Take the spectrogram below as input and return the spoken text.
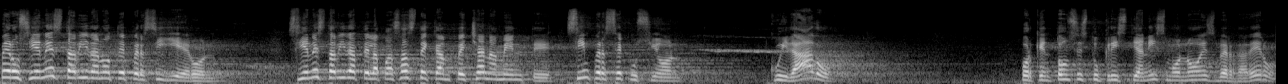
Pero si en esta vida no te persiguieron, si en esta vida te la pasaste campechanamente, sin persecución, cuidado, porque entonces tu cristianismo no es verdadero.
